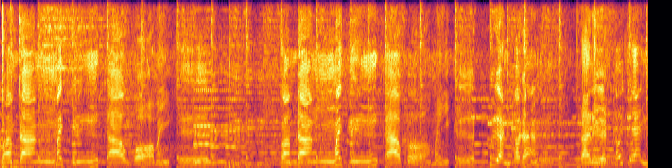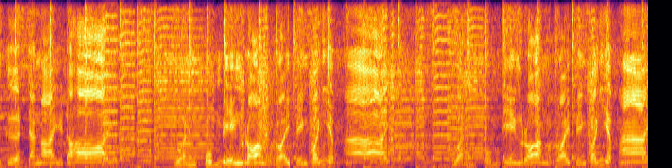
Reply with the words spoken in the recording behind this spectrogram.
ความดังไม่ถึงข่าวก็ไม่เกิด ความดังไม่ถึงข่าวก็ไม่เกิด เพื่อนเขาดัง ตาเลือดเขาแจ้งเกิดจะง่อยดอยส่วนผมเองร้องร้อยเพลงก็เงียบหายส่วนผมเองร้องร้อยเพลงก็เงียบหาย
